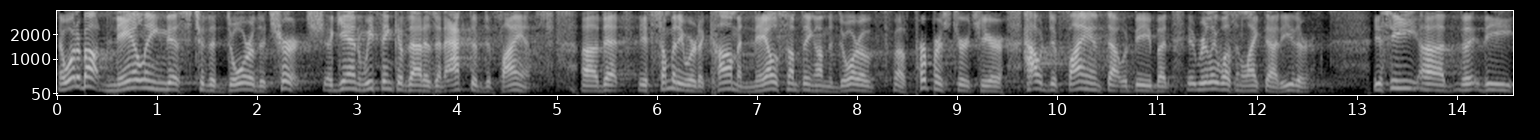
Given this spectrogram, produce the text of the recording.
And what about nailing this to the door of the church? Again, we think of that as an act of defiance. Uh, that if somebody were to come and nail something on the door of, of Purpose Church here, how defiant that would be. But it really wasn't like that either. You see, uh, the, the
